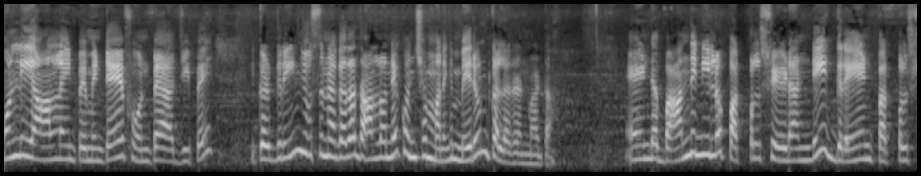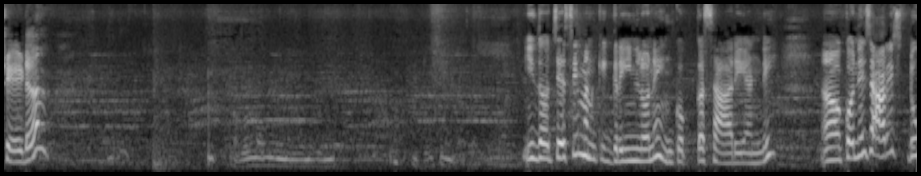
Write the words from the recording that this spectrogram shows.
ఓన్లీ ఆన్లైన్ పేమెంటే ఫోన్పే ఆ జీపే ఇక్కడ గ్రీన్ చూస్తున్నా కదా దానిలోనే కొంచెం మనకి మెరూన్ కలర్ అనమాట అండ్ బాందినీలో పర్పుల్ షేడ్ అండి గ్రే అండ్ పర్పుల్ షేడ్. ఇది వచ్చేసి మనకి గ్రీన్లోనే ఇంకొక శారీ అండి. కొన్ని శారీస్ టూ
